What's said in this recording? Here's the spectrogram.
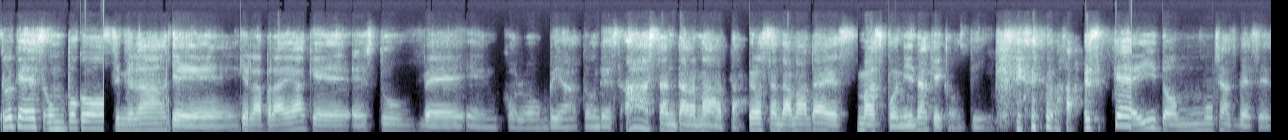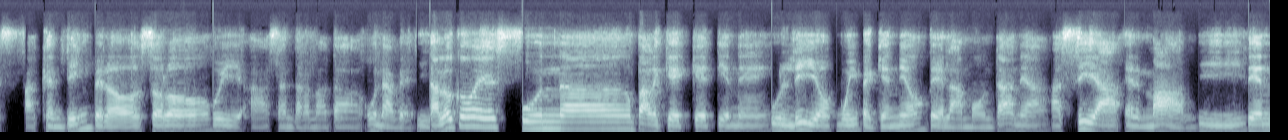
Creo que es un poco similar que, que la playa que estuve en Colombia, donde es, ah, Santa Marta. Pero Santa Marta es más bonita que Kenting. es que he ido muchas veces a Kenting, pero solo fui a Santa Marta una vez. Y Taloco es un parque que tiene un río muy pequeño de la montaña hacia el mar y tiene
